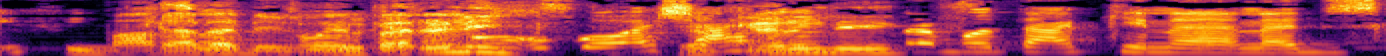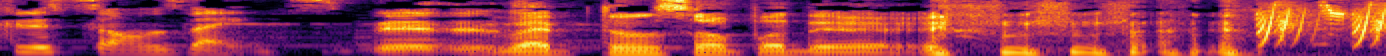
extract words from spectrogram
enfim. Cara, eu quero links. Vou achar link pra botar aqui na, na descrição, gente. Beleza. Webtoon só poder.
